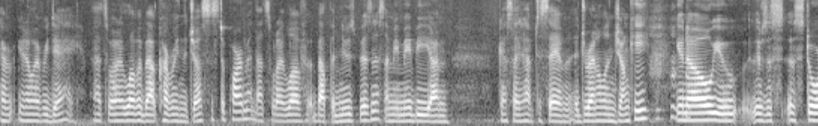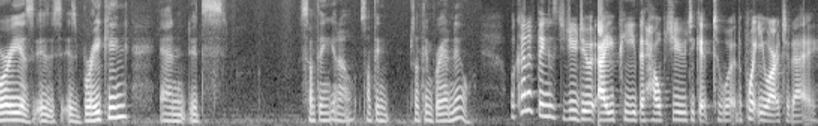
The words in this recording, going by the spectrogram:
you know, every day. That's what I love about covering the Justice Department. That's what I love about the news business. I mean, maybe I'm guess I'd have to say I'm an adrenaline junkie. you know, you there's a, a, story is, is is breaking, and it's something you know something something brand new. What kind of things did you do at IUP that helped you to get to the point you are today?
